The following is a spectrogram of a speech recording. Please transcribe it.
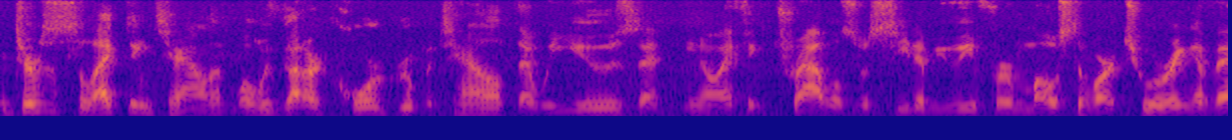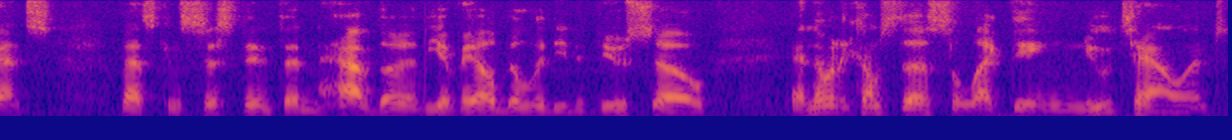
in terms of selecting talent, well, we've got our core group of talent that we use that you know I think travels with CWE for most of our touring events. That's consistent and have the the availability to do so. And then when it comes to selecting new talent,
